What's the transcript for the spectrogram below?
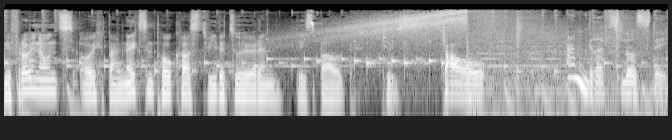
Wir freuen uns, euch beim nächsten Podcast wiederzuhören. Bis bald. Tschüss. Ciao. Angriffslustig.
